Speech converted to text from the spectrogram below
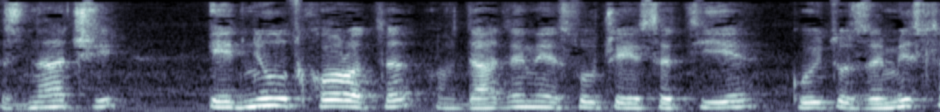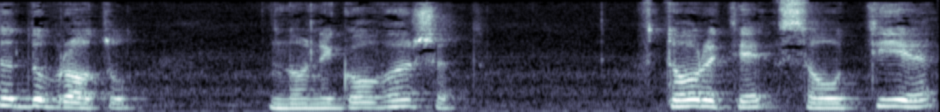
Значи, едни от хората в дадения случай са тия, които замислят доброто, но не го вършат. Вторите са от тия,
